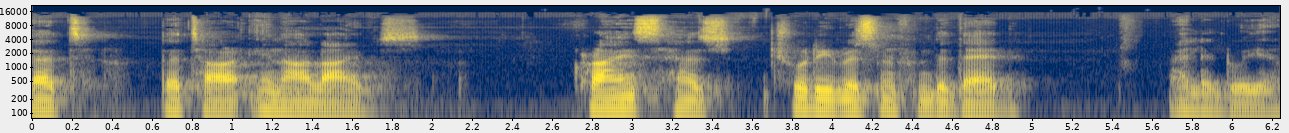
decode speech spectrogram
that, that are in our lives. Christ has truly risen from the dead. Alleluia.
